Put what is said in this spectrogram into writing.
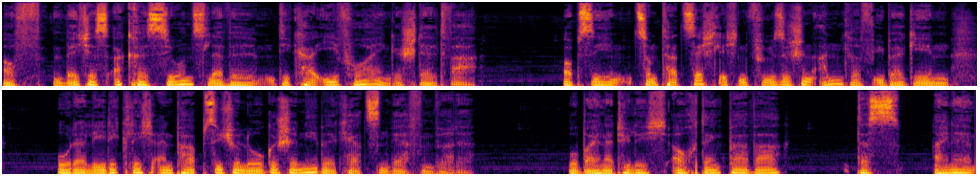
auf welches Aggressionslevel die KI voreingestellt war. Ob sie zum tatsächlichen physischen Angriff übergehen oder lediglich ein paar psychologische Nebelkerzen werfen würde. Wobei natürlich auch denkbar war, dass eine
